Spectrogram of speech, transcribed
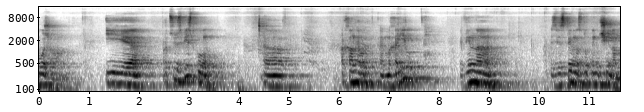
Божого. І про цю звістку е, Архангел Михаїл він е, звістив наступним чином.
